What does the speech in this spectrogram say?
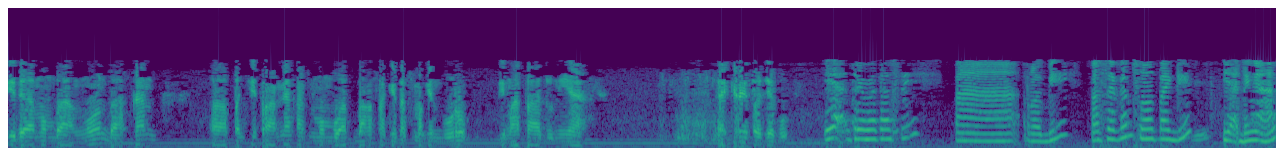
tidak membangun bahkan uh, pencitraannya akan membuat bangsa kita semakin buruk di mata dunia. Saya kira itu aja Bu. Ya, terima kasih Pak Robi. Pak Seven, selamat pagi. Ya, dengan?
